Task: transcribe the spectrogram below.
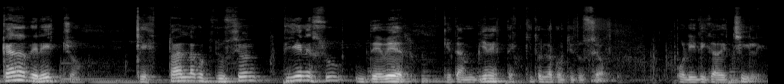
cada derecho que está en la Constitución tiene su deber, que también está escrito en la Constitución Política de Chile.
